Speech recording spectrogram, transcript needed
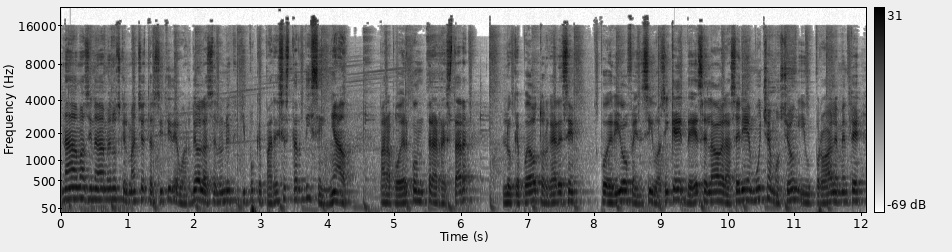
nada más y nada menos que el Manchester City de Guardiola es el único equipo que parece estar diseñado para poder contrarrestar lo que pueda otorgar ese poderío ofensivo. Así que de ese lado de la serie, mucha emoción y probablemente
